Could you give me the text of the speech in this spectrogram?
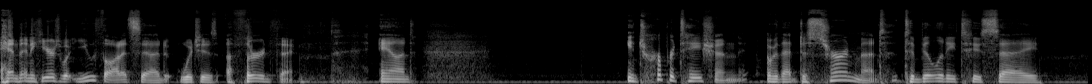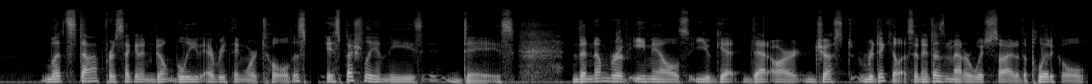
And then here's what you thought it said, which is a third thing. And interpretation or that discernment, the ability to say, let's stop for a second and don't believe everything we're told, especially in these days. The number of emails you get that are just ridiculous, and it doesn't matter which side of the political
